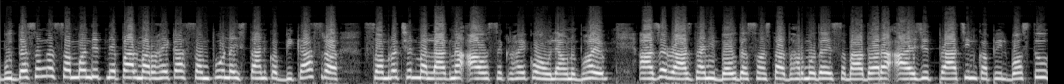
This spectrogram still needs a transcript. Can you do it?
बुद्धसँग सम्बन्धित नेपालमा रहेका सम्पूर्ण स्थानको विकास र संरक्षणमा लाग्न आवश्यक रहेको औल्याउनुभयो आज राजधानी बौद्ध संस्था धर्मोदय सभाद्वारा आयोजित प्राचीन कपिल वस्तु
